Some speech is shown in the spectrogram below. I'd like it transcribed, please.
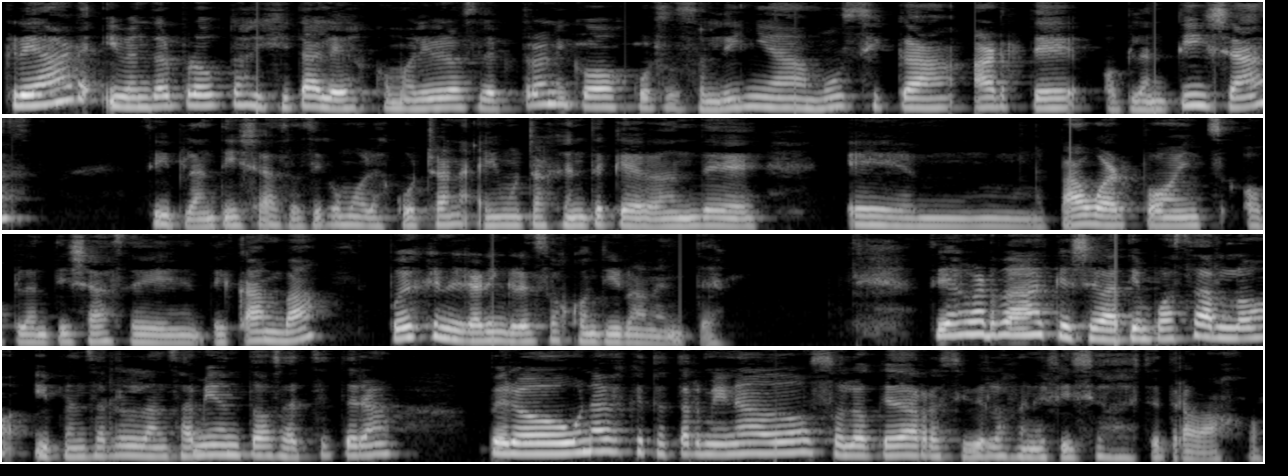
Crear y vender productos digitales como libros electrónicos, cursos en línea, música, arte o plantillas. Sí, plantillas, así como lo escuchan, hay mucha gente que vende em, PowerPoints o plantillas de, Canva. Puede generar ingresos continuamente. Sí, es verdad que lleva tiempo hacerlo y pensar en lanzamientos, etcétera, pero una vez que está terminado, solo queda recibir los beneficios de este trabajo.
